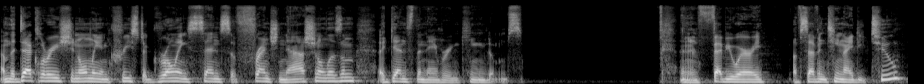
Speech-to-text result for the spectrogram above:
and the declaration only increased a growing sense of French nationalism against the neighboring kingdoms. And in February of 1792,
